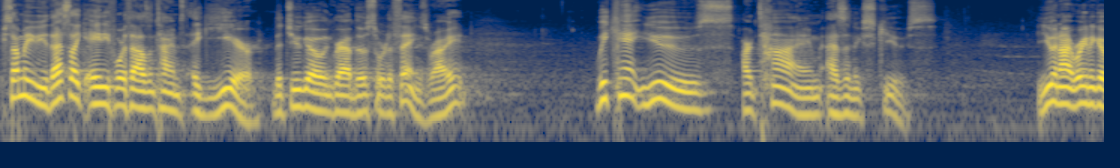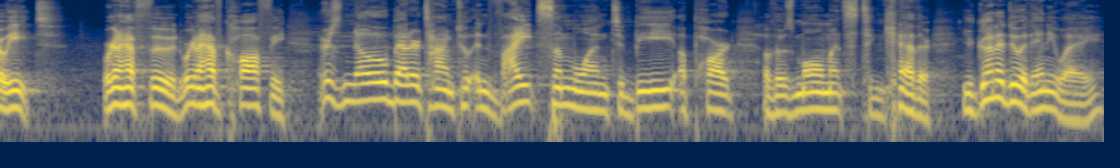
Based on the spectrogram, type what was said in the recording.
For some of you, that's like 84,000 times a year that you go and grab those sort of things, right? We can't use our time as an excuse. You and I, we're going to go eat. We're going to have food. We're going to have coffee. There's no better time to invite someone to be a part of those moments together. You're going to do it anyway.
